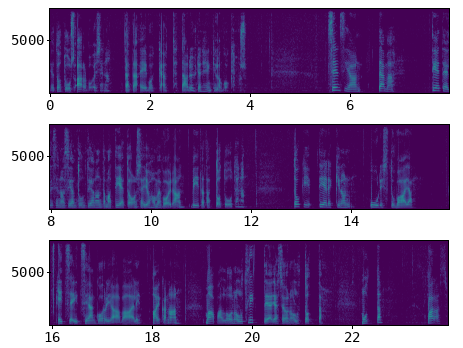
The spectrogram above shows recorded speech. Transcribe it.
ja totuusarvoisena tätä ei voi käyttää. Tämä on yhden henkilön kokemus. Sen sijaan tämä tieteellisen asiantuntijan antama tieto on se, johon me voidaan viitata totuutena. Toki tiedekin on uudistuvaa ja itse itseään korjaavaa, eli aikanaan maapallo on ollut litteä ja se on ollut totta. Mutta paras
